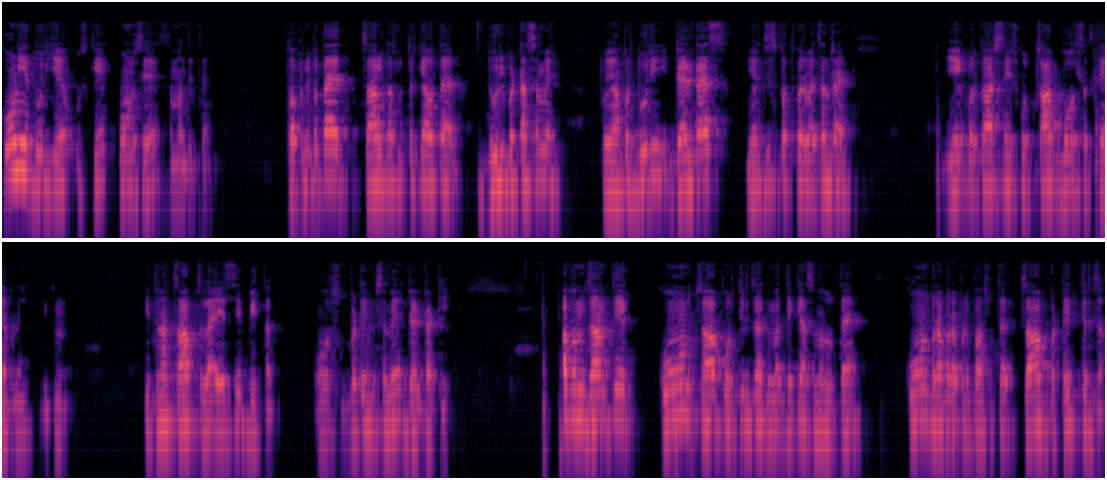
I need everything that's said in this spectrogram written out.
कोणीय दूरी है, उसके कोण से संबंधित है। तो अपने पता है चाल का सूत्र क्या होता है? दूरी बट्टा समय। तो यहाँ पर दूरी, डेल्टा एस, यानी जिस पथ पर वह चल रहा है, ये एक प्रकार से इसको चाप बोल सकते हैं अपने। इतना इतना चाप चला ए से बी तक, और बटे समय डेल्टा टी। अब हम जानते हैं कोण चाप और त्रिज्या के मध्य क्या संबंध होता है? कोण बराबर अपने पास होता है चाप बटे त्रिज्या।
